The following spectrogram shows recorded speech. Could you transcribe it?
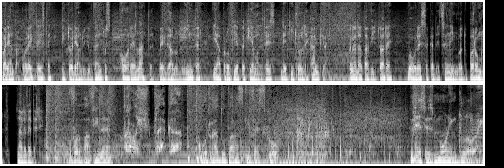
Varianta corectă este victoria lui Juventus, corelată cu egalul lui Inter, îi apropie pe piemontezi de titlul de campion. Până data viitoare, vă urez să cădeți în limbă după română. La revedere! Vorba vine, dar mai și pleacă. Cu Radu Paraschivescu. This is Morning Glory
